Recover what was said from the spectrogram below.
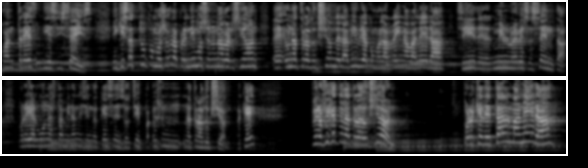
Juan 3, 16. Y quizás tú como yo lo aprendimos en una versión, eh, una traducción de la Biblia como la Reina Valera, ¿sí? De 1960. Por ahí algunos están mirando diciendo, ¿qué es eso? Sí, es una traducción, ¿ok? Pero fíjate la traducción. Porque de tal manera,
